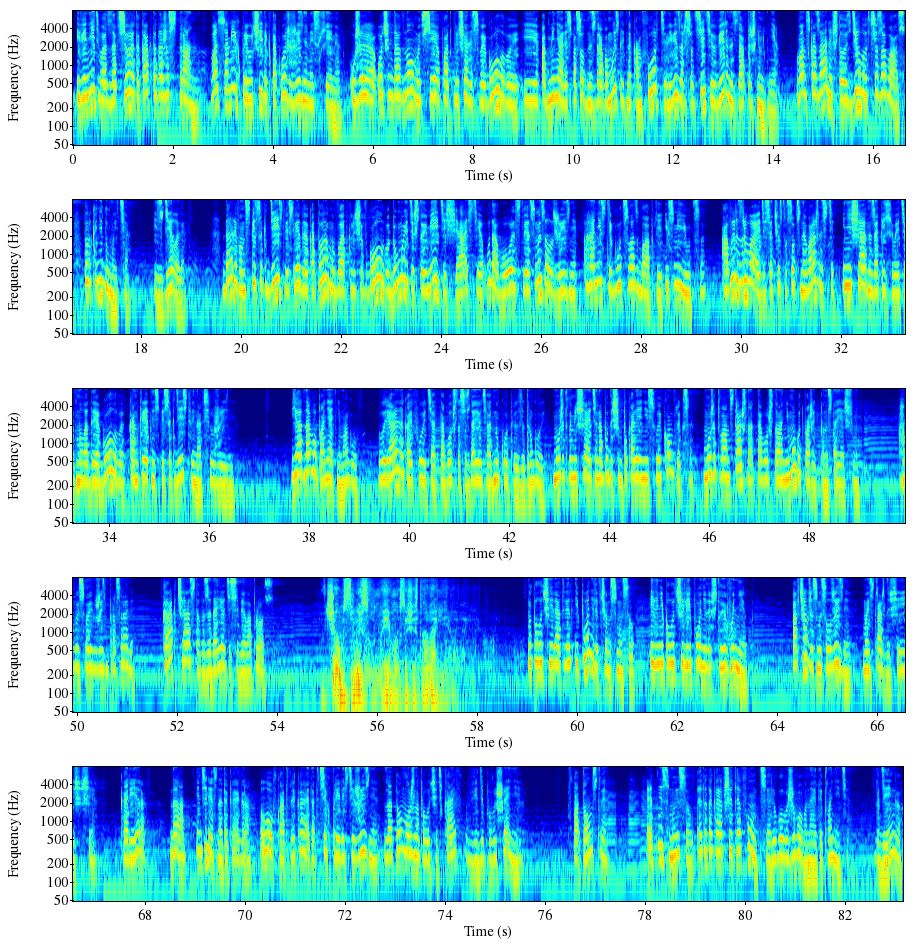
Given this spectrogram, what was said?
И винить вас за все это как-то даже странно. Вас самих приучили к такой же жизненной схеме. Уже очень давно мы все подключали свои головы и обменяли способность здраво мыслить на комфорт, телевизор, соцсети и уверенность в завтрашнем дне. Вам сказали, что сделают все за вас, только не думайте. И сделали. Дали вам список действий, следуя которому вы, отключив голову, думаете, что имеете счастье, удовольствие, смысл жизни, а они стригут с вас бабки и смеются. А вы разрываетесь от чувства собственной важности и нещадно запихиваете в молодые головы конкретный список действий на всю жизнь. Я одного понять не могу. Вы реально кайфуете от того, что создаете одну копию за другой? Может, вымещаете на будущем поколении свои комплексы? Может, вам страшно от того, что они могут пожить по-настоящему? А вы свою жизнь просрали? Как часто вы задаете себе вопрос? В чем смысл моего существования? Вы получили ответ и поняли, в чем смысл? Или не получили и поняли, что его нет? А в чем же смысл жизни, мои страждущие и ищущие? Карьера? Да, интересная такая игра. Ловко отвлекает от всех прелестей жизни, зато можно получить кайф в виде повышения. В потомстве? Это не смысл, это такая вшитая функция любого живого на этой планете. В деньгах?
